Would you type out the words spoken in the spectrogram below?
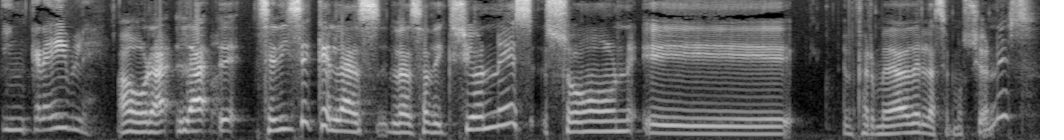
increíble. Ahora, la, eh, se dice que las, las adicciones son eh, enfermedad de las emociones,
